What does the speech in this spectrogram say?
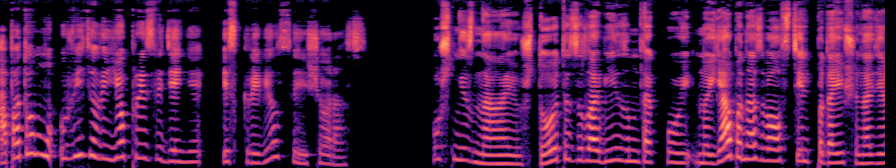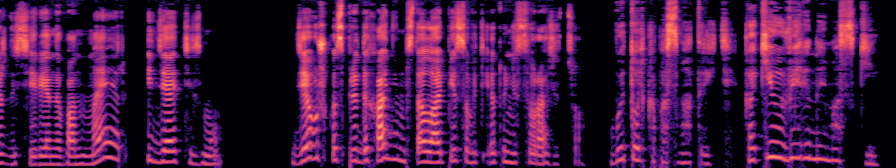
А потом увидел ее произведение и скривился еще раз. Уж не знаю, что это за лавизм такой, но я бы назвал стиль, подающий надежды сирены Ван Мейер, идиотизмом. Девушка с придыханием стала описывать эту несуразицу. Вы только посмотрите, какие уверенные мазки,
